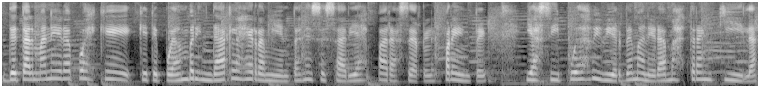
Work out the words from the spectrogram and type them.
De tal manera pues que, que te puedan brindar las herramientas necesarias para hacerle frente y así puedas vivir de manera más tranquila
